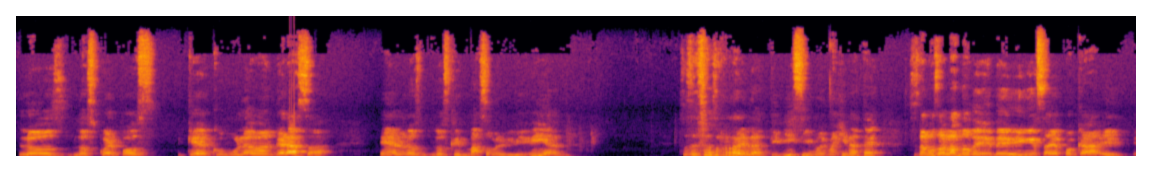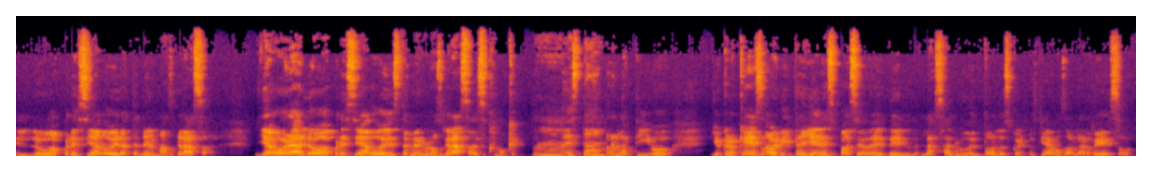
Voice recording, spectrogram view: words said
los, los cuerpos que acumulaban grasa eran los, los que más sobrevivían. Entonces eso es relativísimo. Imagínate, estamos hablando de, de en esa época, lo apreciado era tener más grasa. Y ahora lo apreciado es tener menos grasa. Es como que mm, es tan relativo. Yo creo que es ahorita ya el espacio de, de la salud en todos los cuerpos, que vamos a hablar de eso.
